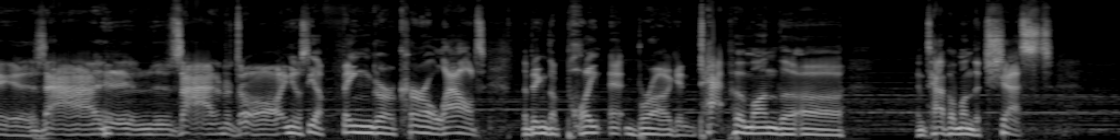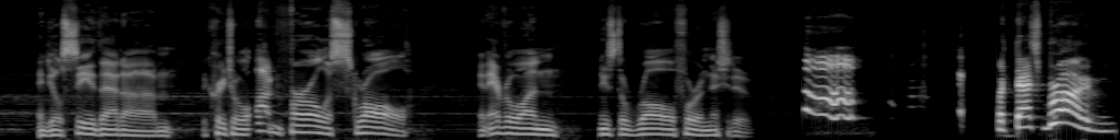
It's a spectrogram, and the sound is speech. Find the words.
is I inside the door, and you'll see a finger curl out, and begin to point at Brug and tap him on the uh, and tap him on the chest, and you'll see that um, the creature will unfurl a scroll, and everyone needs to roll for initiative. Oh, But that's Brug.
